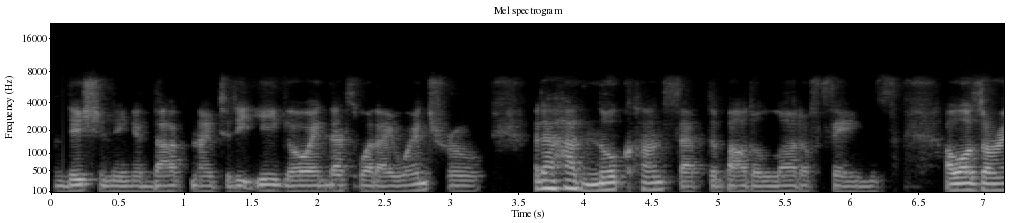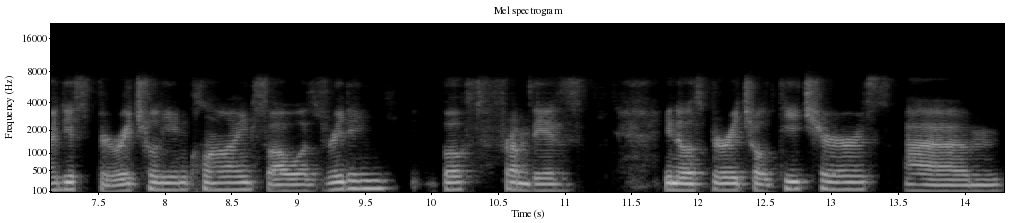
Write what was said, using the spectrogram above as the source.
conditioning a dark night to the ego and that's what i went through but i had no concept about a lot of things i was already spiritually inclined so i was reading books from these you know spiritual teachers um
